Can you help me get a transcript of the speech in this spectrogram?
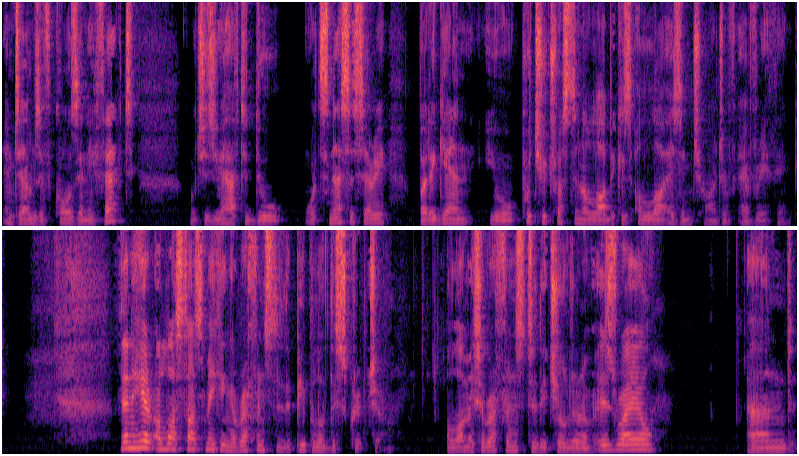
in terms of cause and effect, which is you have to do what's necessary. But again, you put your trust in Allah because Allah is in charge of everything. Then here Allah starts making a reference to the people of the scripture. Allah makes a reference to the children of Israel and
